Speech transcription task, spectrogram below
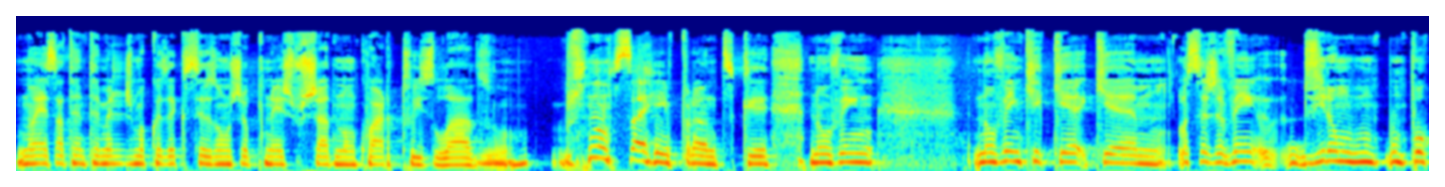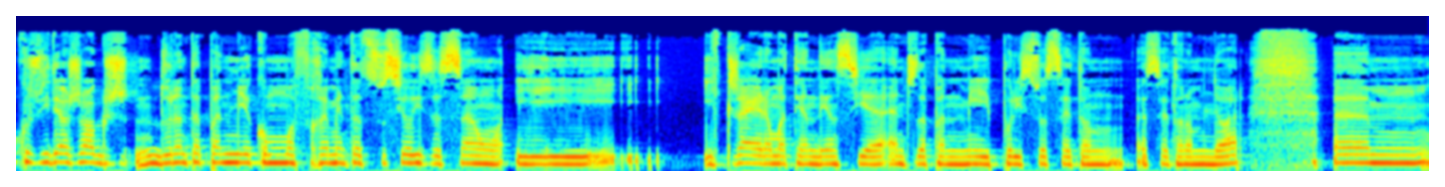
não é exatamente a mesma coisa que seres um japonês fechado num quarto isolado. Não sei, pronto, que não vem não vem que, que, que ou seja, vem, viram um, um, pouco os videojogos durante a pandemia como uma ferramenta de socialização e, e que já era uma tendência antes da pandemia e por isso aceitam, aceitam melhor. Um,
